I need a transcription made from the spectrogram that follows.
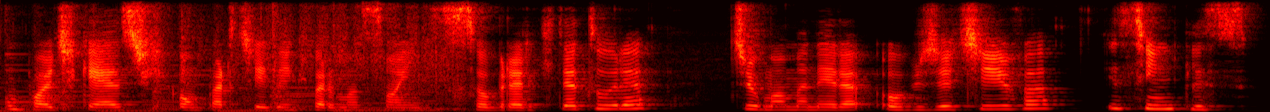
um podcast que compartilha informações sobre arquitetura de uma maneira objetiva e simples.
